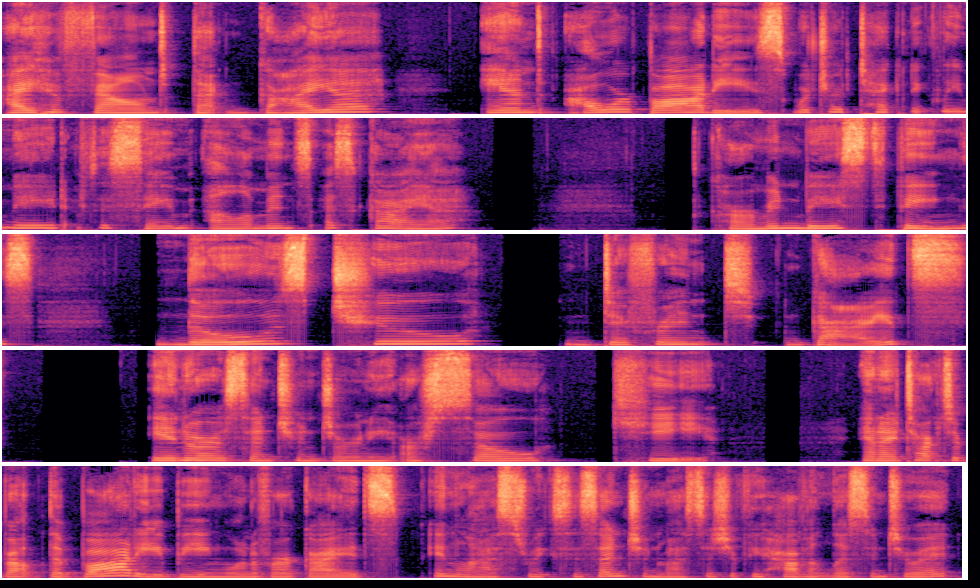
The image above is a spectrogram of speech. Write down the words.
I have found that Gaia and our bodies, which are technically made of the same elements as Gaia, carbon based things, those two different guides in our ascension journey are so key. And I talked about the body being one of our guides in last week's ascension message. If you haven't listened to it,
